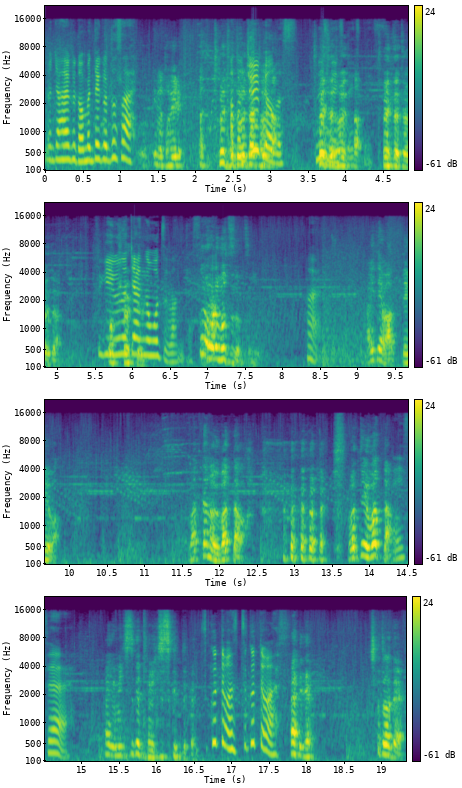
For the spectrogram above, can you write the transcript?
うなちゃん早く止めてください今止める。あ 止めた、止めた、10止めた。秒です止めた、止めた。止めた、止めた。次うなちゃんが持つ番ですこれ俺持つぞ、次。はい相手は割ってるわ。割ったの奪ったわ。割って奪った？ナイス早く道作って、道作って。作ってます作ってます早く。ちょっと待って。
